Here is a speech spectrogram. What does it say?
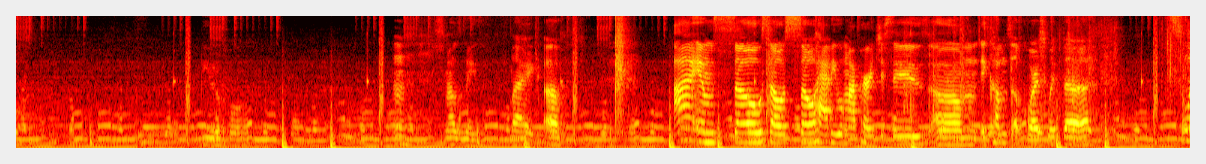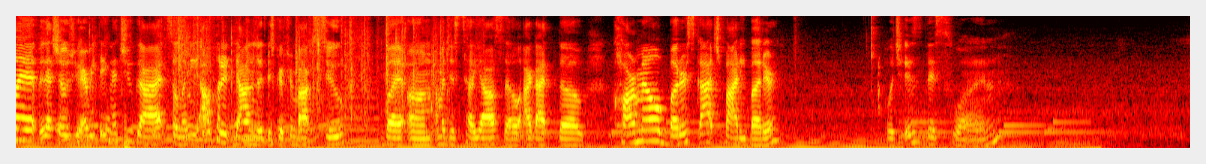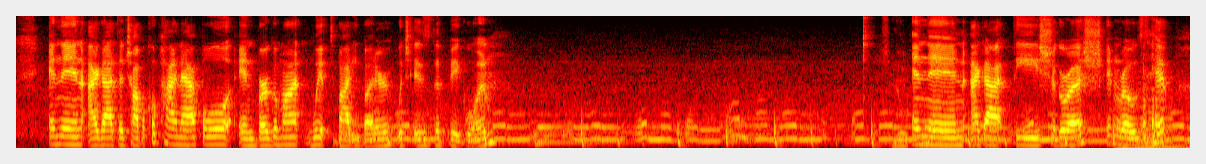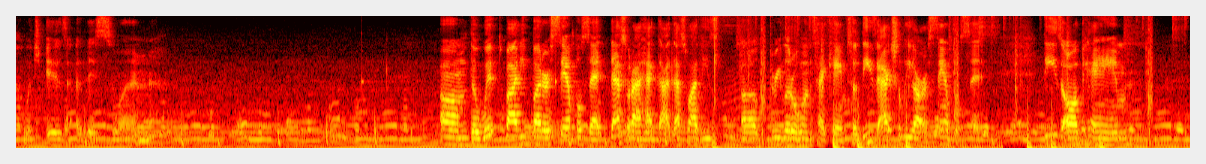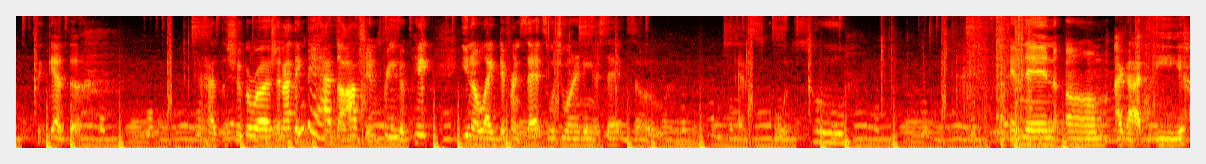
Beautiful. Mm, smells amazing. Like oh I am so so so happy with my purchases. Um it comes of course with the slip that shows you everything that you got. So let me I'll put it down in the description box too but um i'm gonna just tell y'all so i got the caramel butterscotch body butter which is this one and then I got the tropical pineapple and bergamot whipped body butter, which is the big one. And then I got the Sugar Rush and Rose Hip, which is this one. Um, the whipped body butter sample set. That's what I had got. That's why these uh, three little ones had came. So these actually are a sample set. These all came together. It has the Sugar Rush. And I think they had the option for you to pick, you know, like different sets, what you wanted in your set. So that's cool too. And then um, I got the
